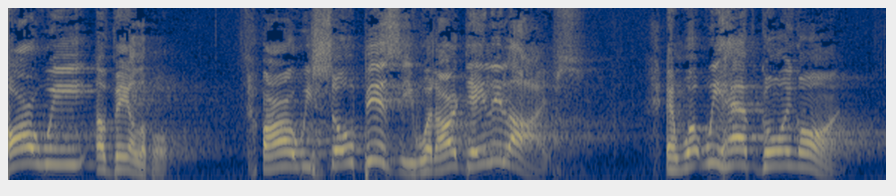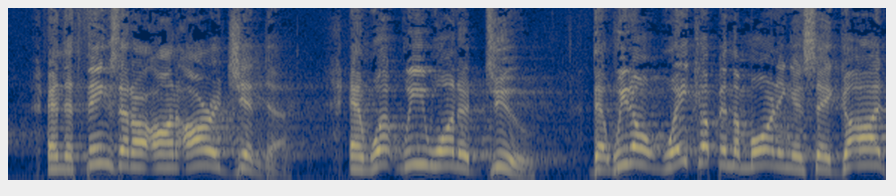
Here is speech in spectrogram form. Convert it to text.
Are we available? Are we so busy with our daily lives and what we have going on and the things that are on our agenda and what we want to do that we don't wake up in the morning and say, God,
